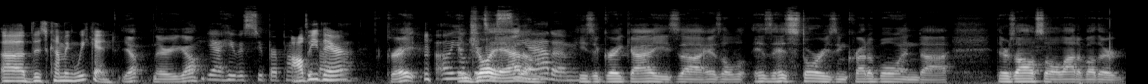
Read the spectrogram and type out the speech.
Uh, this coming weekend. Yep, there you go. Yeah, he was super pumped. I'll be there. That. Great. Oh, you enjoy Adam. Adam. He's a great guy. He's uh, has a his his story is incredible, and uh, there's also a lot of other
